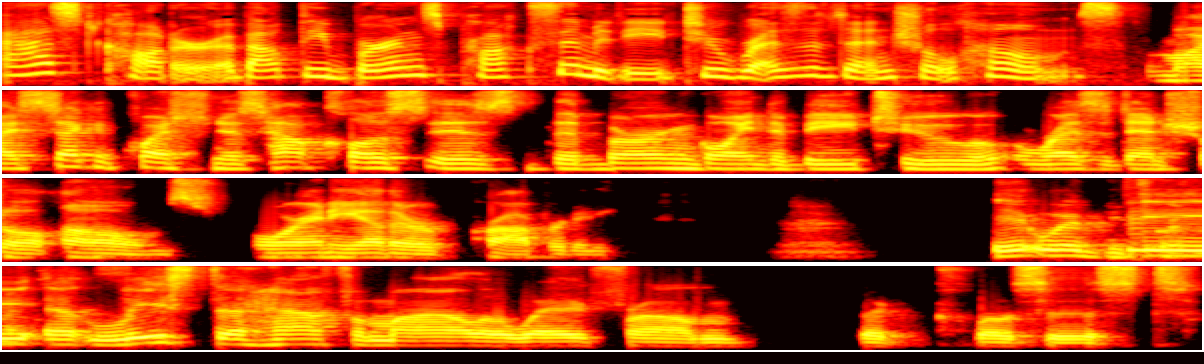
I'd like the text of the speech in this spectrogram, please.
asked Cotter about the burn's proximity to residential homes. My second question is How close is the burn going to be to residential homes or any other property? It would be at least a half a mile away from the closest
